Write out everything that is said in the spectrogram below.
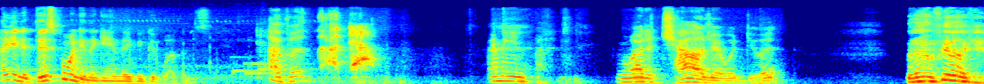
I mean, at this point in the game, they'd be good weapons. Yeah, but not now. I mean, if we had a challenge, I would do it. But I don't feel like it.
